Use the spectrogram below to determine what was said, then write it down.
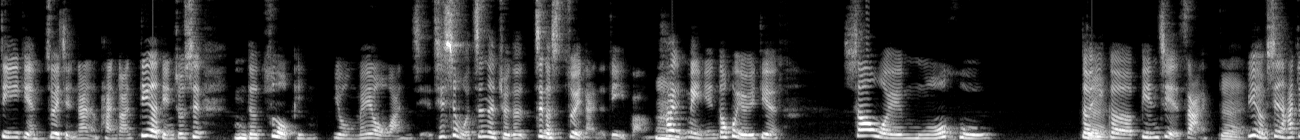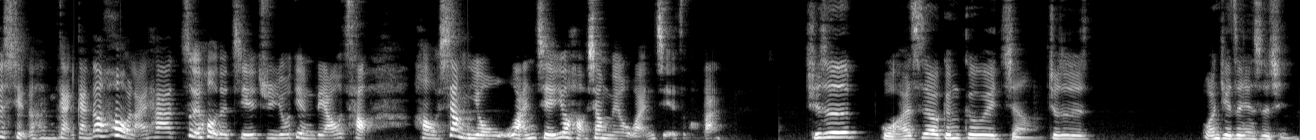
第一点最简单的判断。第二点就是你的作品有没有完结。其实我真的觉得这个是最难的地方，嗯它每年都会有一点稍微模糊的一个边界在。对因为有些人他就写的很赶，赶到后来他最后的结局有点潦草，好像有完结，又好像没有完结，怎么办？其实我还是要跟各位讲，就是完结这件事情。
